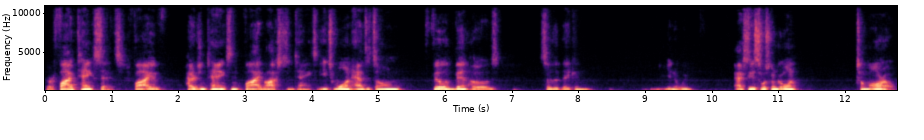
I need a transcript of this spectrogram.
there are five tank sets, five hydrogen tanks and five oxygen tanks. Each one has its own fill and vent hose, so that they can, you know, we actually this is what's going to go on tomorrow.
